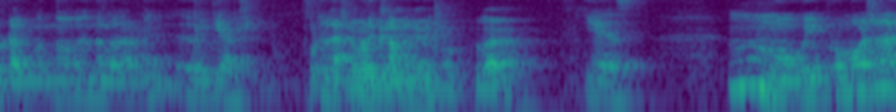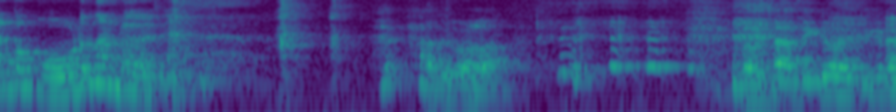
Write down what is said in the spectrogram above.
തുടങ്ങുന്നു എന്നുള്ളതാണ് ഒരു ക്യാപ്ഷൻ. അല്ല ഒരു കമന്റ് യെസ് മൂവി പ്രൊമോഷൻ അല്പം കൂടുന്നുണ്ട്. അത് കൊള്ളാം. കുറച്ച് അധികമായിട്ട് ഇങ്ങനെ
